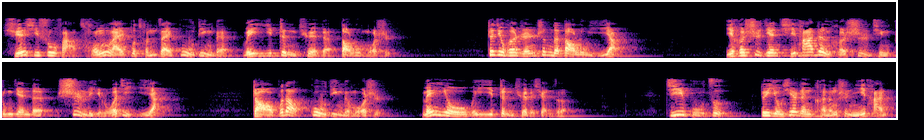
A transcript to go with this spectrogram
学习书法从来不存在固定的唯一正确的道路模式，这就和人生的道路一样，也和世间其他任何事情中间的事理逻辑一样，找不到固定的模式，没有唯一正确的选择。击鼓字对有些人可能是泥潭，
